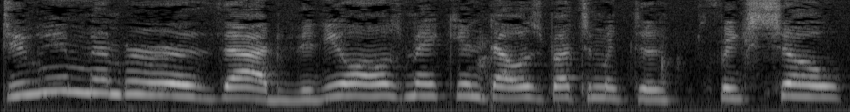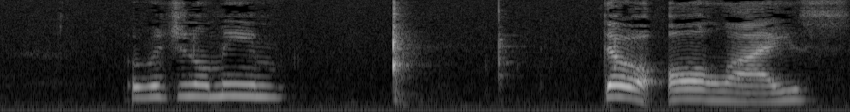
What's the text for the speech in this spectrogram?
Do you remember that video I was making that was about to make the Freak Show original meme? They were all lies.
